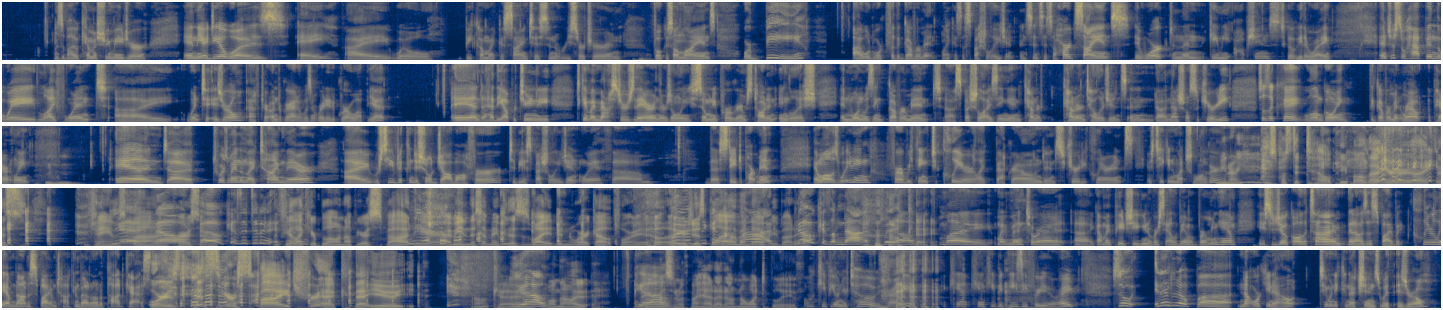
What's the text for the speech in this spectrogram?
I was a biochemistry major, and the idea was a I will become like a scientist and a researcher and focus on lions, or b I would work for the government, like as a special agent. And since it's a hard science, it worked, and then it gave me options to go either way. And just so happened the way life went, I went to Israel after undergrad. I wasn't ready to grow up yet and I had the opportunity to get my master's there. And there's only so many programs taught in English, and one was in government, uh, specializing in counter counterintelligence and uh, national security. So I was like, okay, well, I'm going the government route apparently. And uh, towards the end of my time there, I received a conditional job offer to be a special agent with. Um, the State Department. And while I was waiting for everything to clear, like background and security clearance, it was taking much longer. I mean, are you even supposed to tell people that you're like this James Bond no, person? no, because it didn't. I feel like you're blowing up your spot here. I mean, this maybe this is why it didn't work out for you. you're just blabbing to everybody. No, because I'm not. But Okay. um, my my mentor at uh, I got my PhD at University of Alabama Birmingham. He used to joke all the time that I was a spy, but clearly I'm not a spy. I'm talking about it on a podcast. Or is this your spy trick that you? Okay. Yeah. Well, now I. Yeah. You're messing with my head. I don't know what to believe. Well, keep you on your toes, right? I can't can't keep it easy for you, right? So it ended up uh, not working out. Too many connections with Israel,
